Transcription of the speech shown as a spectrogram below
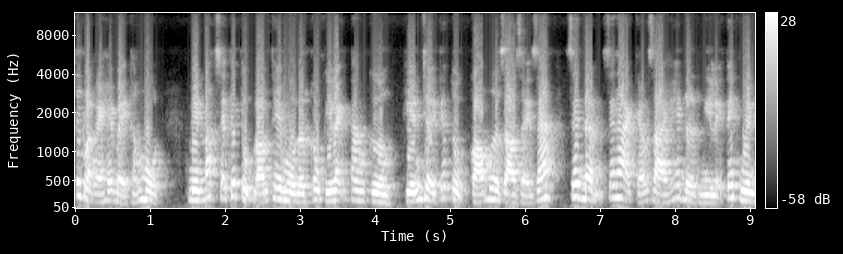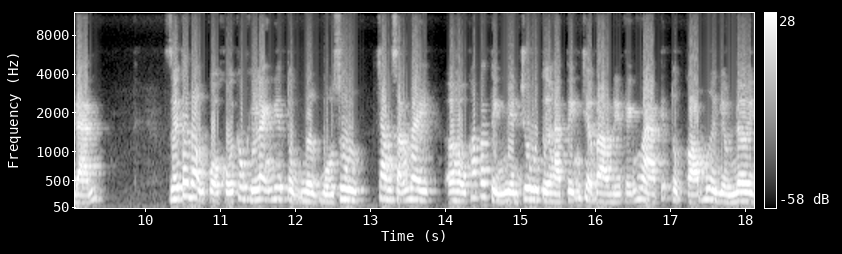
tức là ngày 27 tháng 1, miền Bắc sẽ tiếp tục đón thêm một đợt không khí lạnh tăng cường, khiến trời tiếp tục có mưa rào rải rác, rét đậm, rét hại kéo dài hết đợt nghỉ lễ Tết Nguyên đán. Dưới tác động của khối không khí lạnh liên tục được bổ sung, trong sáng nay, ở hầu khắp các tỉnh miền Trung từ Hà Tĩnh trở vào đến Khánh Hòa tiếp tục có mưa nhiều nơi,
